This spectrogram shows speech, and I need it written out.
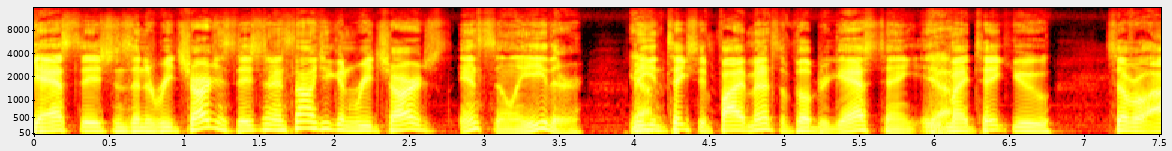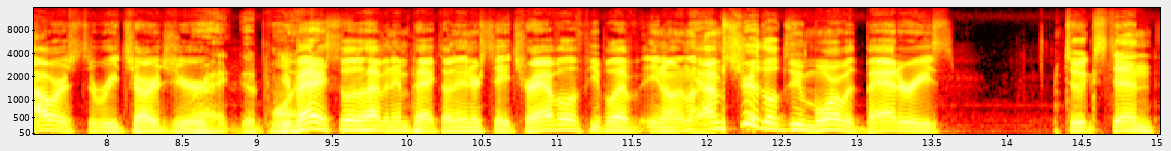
gas stations into recharging stations. And it's not like you can recharge instantly either. I mean, Yeah. It takes you five minutes to fill up your gas tank. It Yeah. might take you several hours to recharge your Right, good your battery. So it'll have an impact on interstate travel if people have, you know, Yeah. I'm sure they'll do more with batteries to extend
